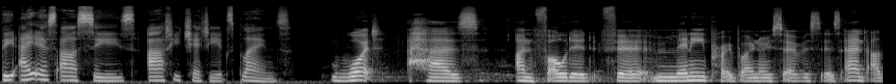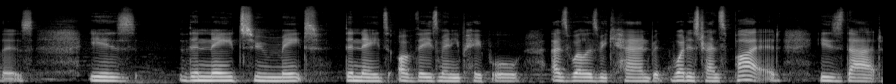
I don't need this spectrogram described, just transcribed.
The ASRC's Artie Chetty explains. What has unfolded for many pro bono services and others is the need to meet the needs of these many people as well as we can. But what has transpired is that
